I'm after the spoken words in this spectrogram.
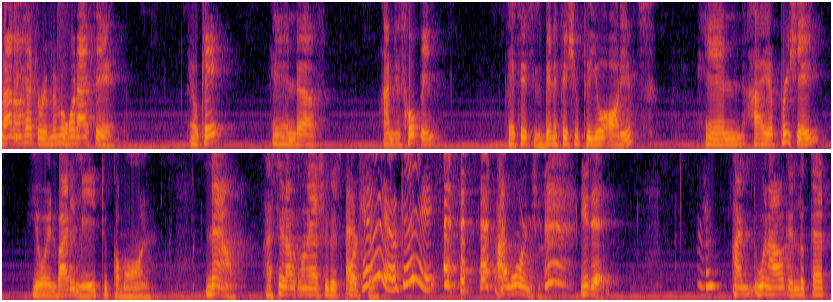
I don't have to remember what I said. Okay? And uh, I'm just hoping that this is beneficial to your audience. And I appreciate your inviting me to come on. Now, I said I was going to ask you this question. Okay, okay. I warned you. you did. I went out and looked at,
